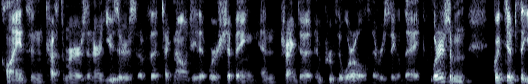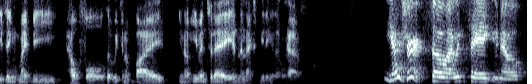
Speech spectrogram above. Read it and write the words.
clients and customers and our users of the technology that we're shipping and trying to improve the world every single day. What are some quick tips that you think might be helpful that we can apply, you know, even today in the next meeting that we have? Yeah, sure. So I would say, you know,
